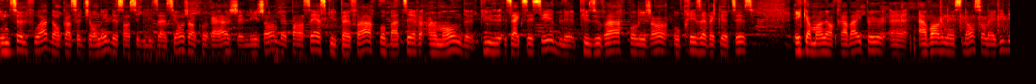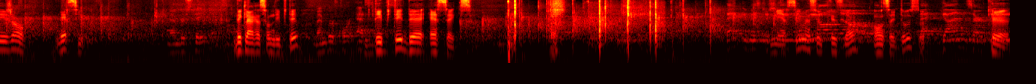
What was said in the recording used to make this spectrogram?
une seule fois. Donc, en cette journée de sensibilisation, j'encourage les gens de penser à ce qu'ils peuvent faire pour bâtir un monde plus accessible, plus ouvert pour les gens aux prises avec l'autisme et comment leur travail peut euh, avoir une incidence sur la vie des gens. Merci. Déclaration de député. Député de Essex. Merci, Monsieur le Président. On sait tous que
